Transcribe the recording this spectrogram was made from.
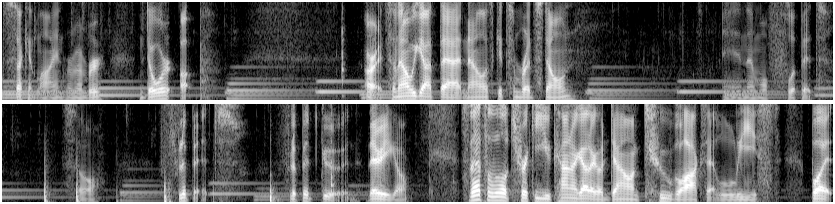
second line remember? Door up. Alright so now we got that. Now let's get some redstone and then we'll flip it so flip it flip it good there you go so that's a little tricky you kinda gotta go down two blocks at least but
